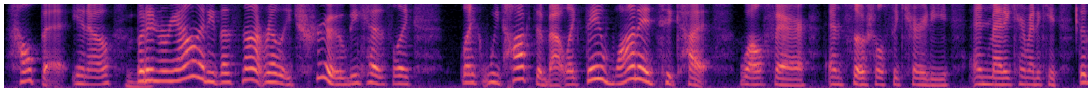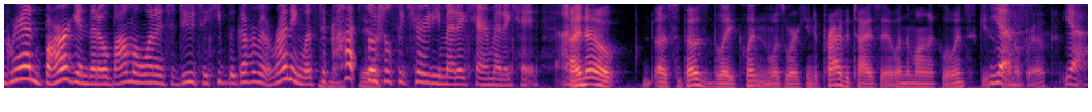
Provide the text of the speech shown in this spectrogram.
help it, you know? Mm-hmm. But in reality that's not really true because like like we talked about, like they wanted to cut welfare and social security and Medicare, Medicaid. The grand bargain that Obama wanted to do to keep the government running was to cut social security, Medicare, and Medicaid. I Mm-hmm. I know. Uh, supposedly, Clinton was working to privatize it when the Monica Lewinsky scandal yes. broke. Yeah.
